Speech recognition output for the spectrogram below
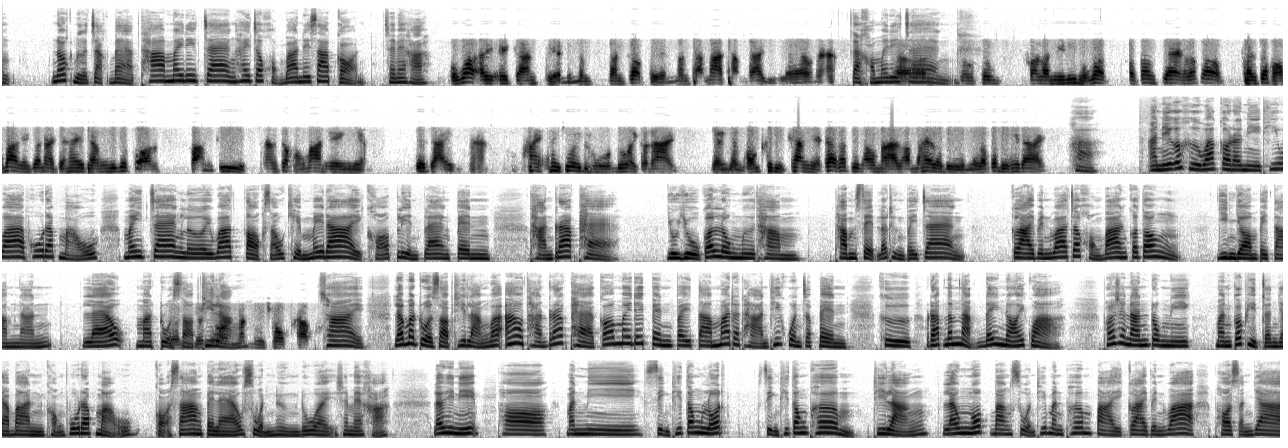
นอกเหนือจากแบบถ้าไม่ได้แจ้งให้เจ้าของบ้านได้ทราบก่อนใช่ไหมคะผมว่าไอไอการเปลี่ยนมันมันก็เปลี่ยนมันสามารถทำได้อยู่แล้วนะฮะแต่เขาไม่ได้แจ้งตรงกรณีนี้ผมว่าเขาต้องแจ้งแล้วก็ทางเจ้าของบ้านเองก็น่าจะให้ทางวิศวกรฝั่งที่ทางเจ้าของบ้านเองเนี่ยเชื่อใจนะฮะให้ให้ช่วยดูด้วยก็ได้ อย่างอย่างของคลินิกช่างเนี่ยถ้าถ้าคุณเอามาเอามาให้เราดูเราก็ดูไม่ได้ค่ะ อันนี้ก็คือว่ากรณีที่ว่าผู้รับเหมาไม่แจ้งเลยว่าตอกเสาเข็มไม่ได้ ขอเปลี่ยนแปลงเป็นฐานรากแผ่ อยู่ๆก็ลงมือทำทำเสร็จแล้วถึงไปแจ้ง กลายเป็นว่าเจ้าของบ้านก็ต้องยินยอมไปตามนั้น แล้วมาตรวจสอบทีหลังใช่ แล้วมาตรวจสอบทีหลังว่าอ้าวฐานรากแผ่ก็ไม่ได้เป็นไปตามมาตรฐานที่ควรจะเป็น คือรับน้ำหนักได้น้อยกว่า เพราะฉะนั้นตรงนี้ มันก็ผิดจรรยาบรรณของผู้รับเหมาก่อสร้างไปแล้วส่วนหนึ่งด้วยใช่ไหมคะ แล้วทีนี้พอมันมีสิ่งที่ต้องลด สิ่งที่ต้องเพิ่มทีหลังแล้วงบบางส่วนที่มันเพิ่มไป กลายเป็นว่า พอสัญญา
